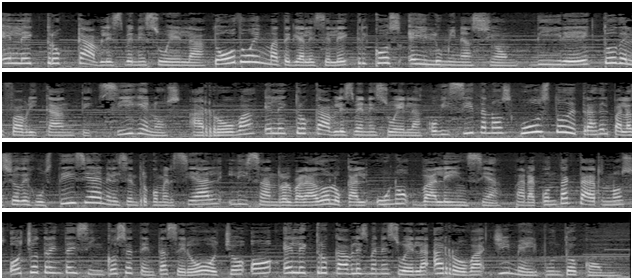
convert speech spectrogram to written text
Electrocables Venezuela, todo en materiales eléctricos e iluminación, directo del fabricante. Síguenos, arroba Electrocables Venezuela o visítanos justo detrás del Palacio de Justicia en el Centro Comercial Lisandro Alvarado, local 1, Valencia. Para contactarnos, 835-7008 o electrocablesvenezuela arroba gmail.com.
